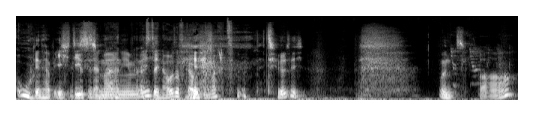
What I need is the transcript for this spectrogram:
Uh, Den habe ich dieses Christian, Mal nämlich. Hast deine Hausaufgabe Ja. gemacht? Natürlich. Und zwar.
